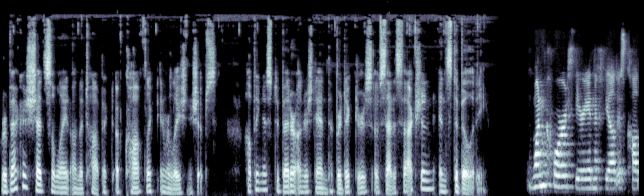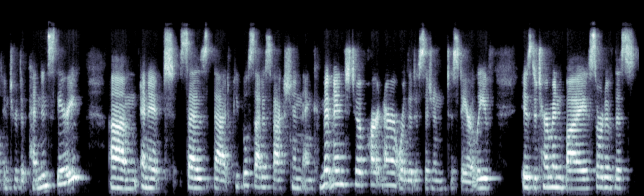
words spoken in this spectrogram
Rebecca sheds some light on the topic of conflict in relationships, helping us to better understand the predictors of satisfaction and stability. One core theory in the field is called interdependence theory. Um, and it says that people's satisfaction and commitment to a partner or the decision to stay or leave is determined by sort of this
